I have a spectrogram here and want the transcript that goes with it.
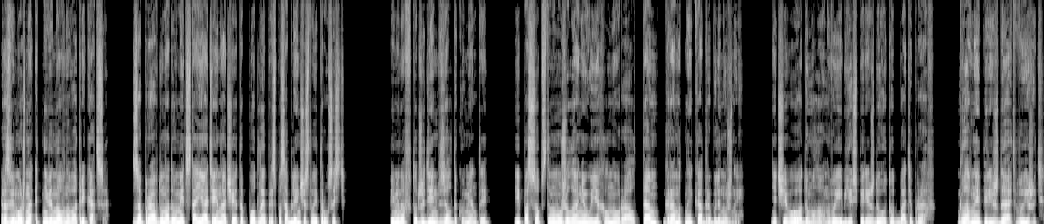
Разве можно от невиновного отрекаться? За правду надо уметь стоять, а иначе это подлое приспособленчество и трусость. Пименов в тот же день взял документы и по собственному желанию уехал на Урал. Там грамотные кадры были нужны. Ничего, думал он, выбьюсь, пережду, тут батя прав. Главное переждать, выжить.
